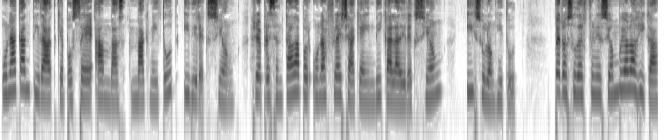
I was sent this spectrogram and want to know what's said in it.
una cantidad que posee ambas magnitud y dirección, representada por una flecha que indica la dirección y su longitud. Pero su definición biológica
